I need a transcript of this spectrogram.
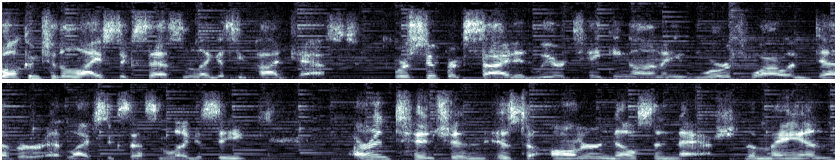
Welcome to the Life Success and Legacy Podcast. We're super excited. We are taking on a worthwhile endeavor at Life Success and Legacy. Our intention is to honor Nelson Nash, the man,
